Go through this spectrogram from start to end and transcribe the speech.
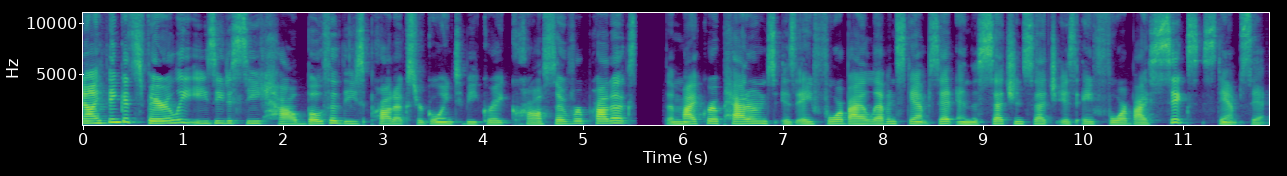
Now I think it's fairly easy to see how both of these products are going to be great crossover products. The micro patterns is a 4x11 stamp set and the such and such is a 4x6 stamp set.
